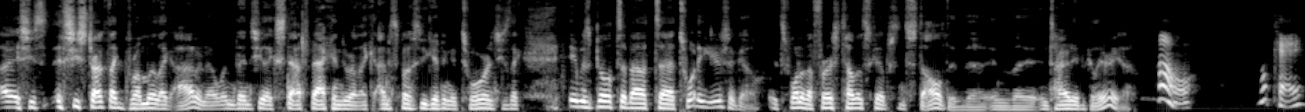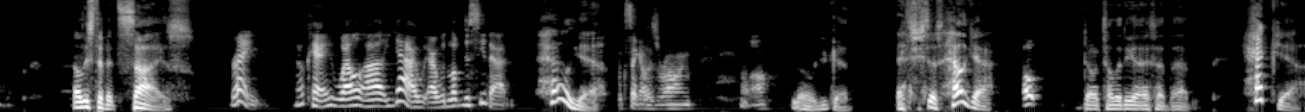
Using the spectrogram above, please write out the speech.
uh, she's she starts like grumbling, like I don't know, and then she like snaps back into her like I'm supposed to be giving a tour, and she's like, it was built about uh, 20 years ago. It's one of the first telescopes installed in the in the entirety of Galeria, Oh, okay, at least of its size. Right. Okay, well, uh, yeah, I, I would love to see that. Hell yeah! Looks like I was wrong. Oh, well. No, you're good. And she says, hell yeah! Oh, don't tell the DA I said that. Heck yeah!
